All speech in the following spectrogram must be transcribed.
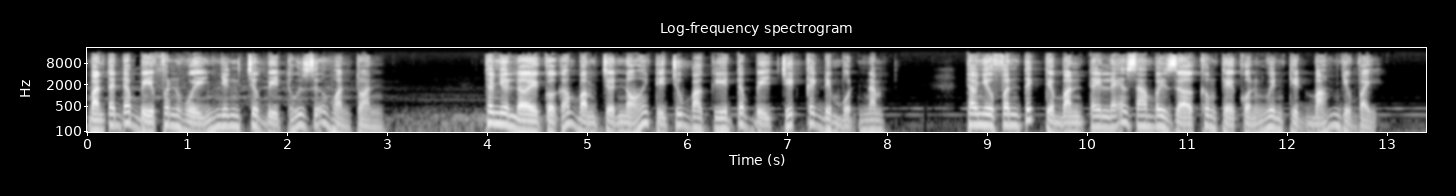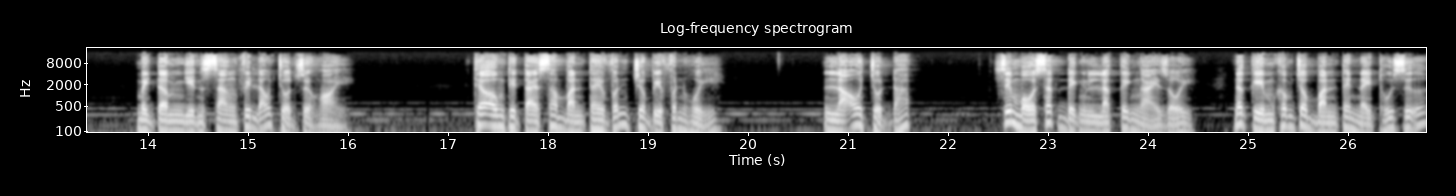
Bàn tay đã bị phân hủy Nhưng chưa bị thối giữa hoàn toàn. Theo như lời của các bầm trợ nói Thì chú ba kia đã bị chết cách đây một năm. Theo như phân tích Thì bàn tay lẽ ra bây giờ Không thể còn nguyên thịt bám như vậy mình Tâm nhìn sang phía lão trột rồi hỏi, Theo ông thì tại sao bàn tay vẫn chưa bị phân hủy? Lão trột đáp Diêm mộ xác định là cây ngải rồi. Nó kìm không cho bàn tay này thối giữa.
